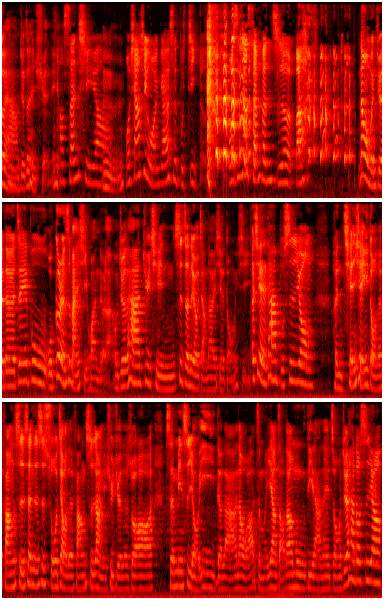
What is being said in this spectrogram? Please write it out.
对啊，嗯、我觉得很悬诶，好神奇哦。嗯，我相信我应该是不记得，我是那三分之二吧。那我们觉得这一部，我个人是蛮喜欢的啦。我觉得它剧情是真的有讲到一些东西，而且它不是用很浅显易懂的方式，甚至是说教的方式，让你去觉得说哦，生命是有意义的啦。那我要怎么样找到目的啦？那种我觉得它都是要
